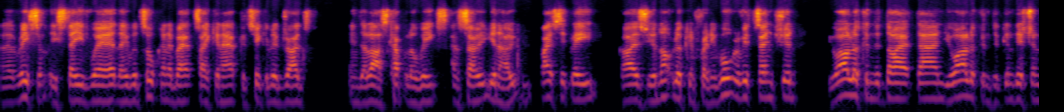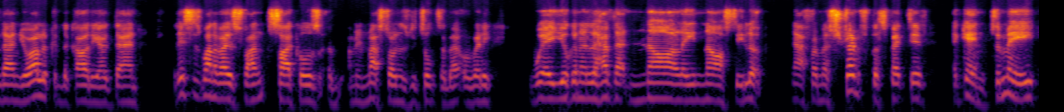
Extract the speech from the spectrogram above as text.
uh, recently, Steve, where they were talking about taking out particular drugs in the last couple of weeks. And so, you know, basically, guys, you're not looking for any water retention. You are looking to diet down. You are looking to condition down. You are looking to cardio down. This is one of those fun cycles. I mean, Masteron, as we talked about already, where you're going to have that gnarly, nasty look. Now, from a strength perspective, again, to me,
